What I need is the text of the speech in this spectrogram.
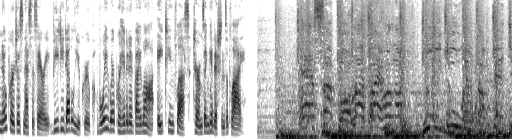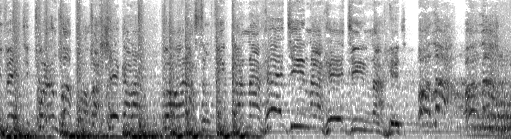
No purchase necessary. VGW Group. Void where prohibited by law. 18 plus. Terms and conditions apply. Essa bola vai rolar. Mundo é um tapete verde. Quando a bola chega lá, coração fica na rede, na rede, na rede. Olá, olá.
